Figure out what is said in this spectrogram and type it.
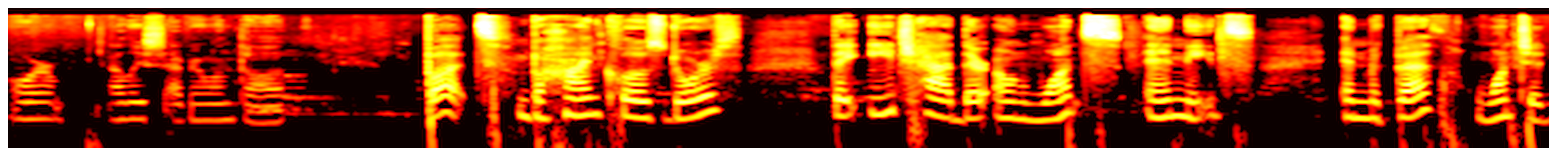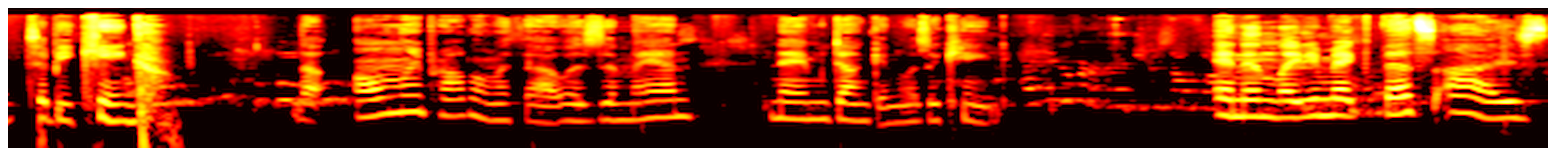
or at least everyone thought. But behind closed doors, they each had their own wants and needs, and Macbeth wanted to be king. The only problem with that was the man named Duncan was a king. And in Lady Macbeth's eyes,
